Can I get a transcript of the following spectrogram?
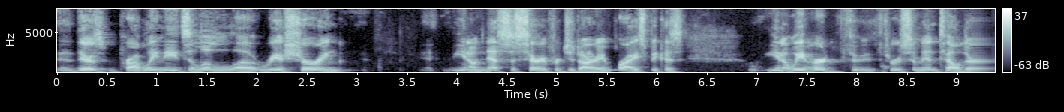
there's probably needs a little uh, reassuring, you know, necessary for Jadarian Price because, you know, we heard through through some intel during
